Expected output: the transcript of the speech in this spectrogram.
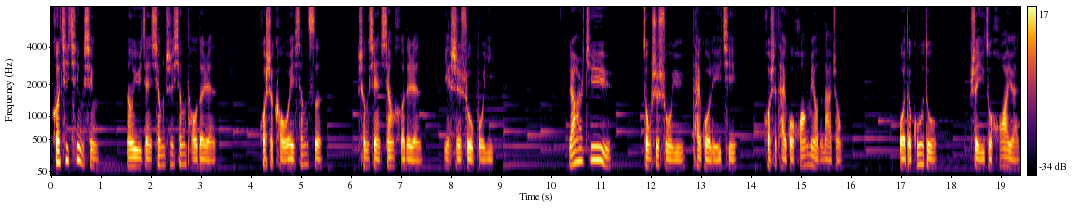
何其庆幸，能遇见相知相投的人，或是口味相似、声线相合的人，也实属不易。然而，机遇总是属于太过离奇，或是太过荒谬的那种。我的孤独。是一座花园，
